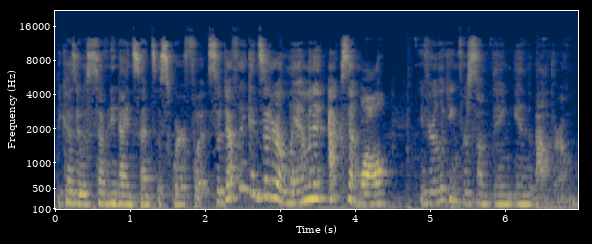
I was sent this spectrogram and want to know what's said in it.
because it was 79 cents a square foot. So definitely consider a laminate accent wall if you're looking for something in the bathroom.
